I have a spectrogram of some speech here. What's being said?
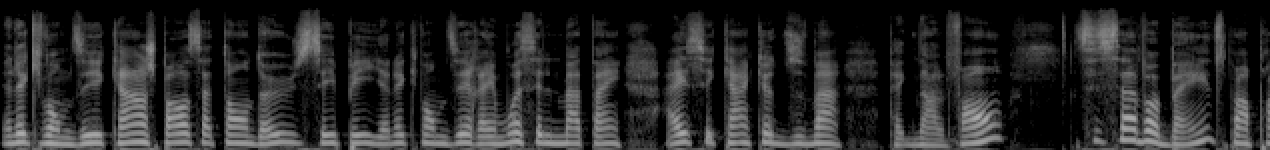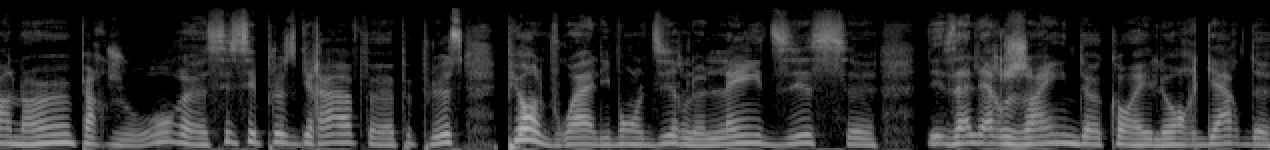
Il y en a qui vont me dire, quand je passe à tondeuse, c'est pire. Il y en a qui vont me dire, moi, c'est le matin. Hey, c'est quand que du vent. Fait que dans le fond, si ça va bien, tu peux en prendre un par jour. Euh, si c'est plus grave, un peu plus. Puis on le voit, ils vont le dire, l'indice euh, des allergènes. De, quand, là, on regarde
